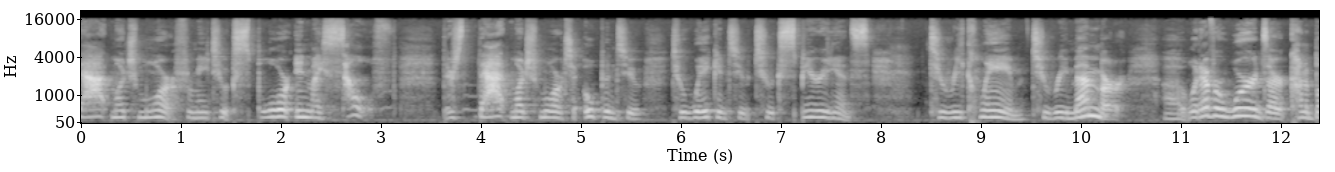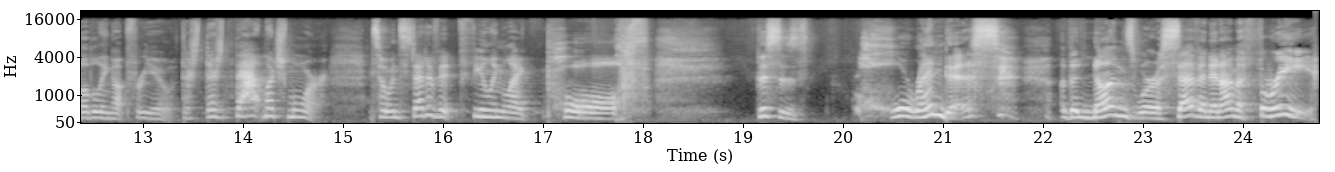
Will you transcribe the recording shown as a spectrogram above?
that much more for me to explore in myself. There's that much more to open to, to awaken to, to experience, to reclaim, to remember, uh, whatever words are kind of bubbling up for you. There's there's that much more. And so instead of it feeling like, oh, this is horrendous, the nuns were a seven and I'm a three.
